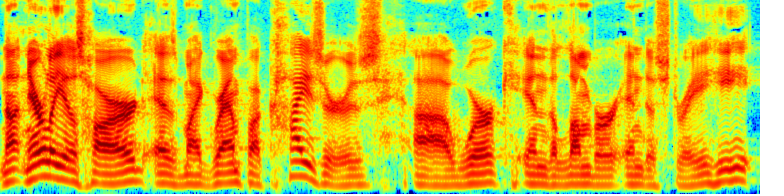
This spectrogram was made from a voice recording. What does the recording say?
Not nearly as hard as my grandpa Kaiser's uh, work in the lumber industry. He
